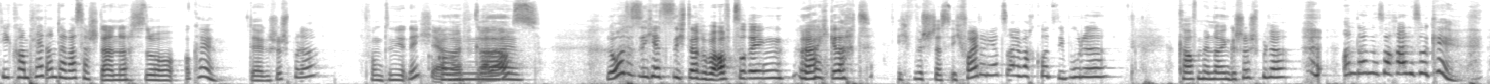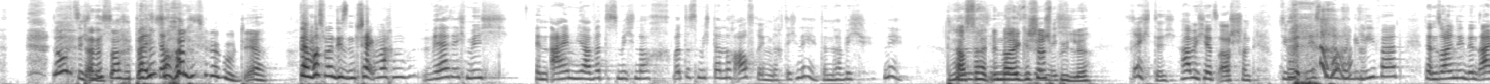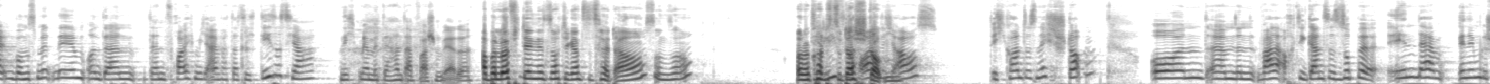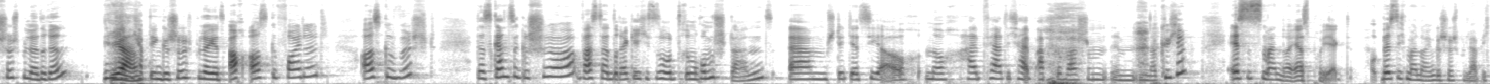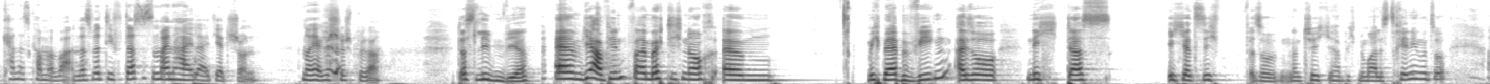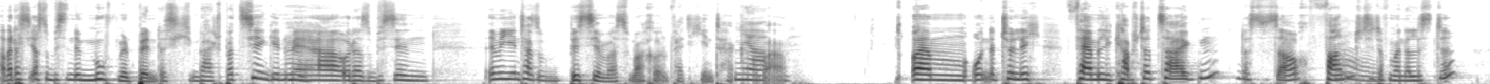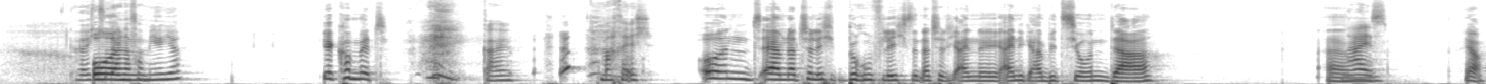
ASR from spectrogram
die komplett unter Wasser stand. Da dachte ich so, okay, der Geschirrspüler funktioniert nicht. Er Oh läuft nein. gerade aus. Lohnt es sich jetzt, sich darüber aufzuregen? Da habe ich gedacht, ich wische das. Ich feudel jetzt einfach kurz die Bude, kaufe mir einen neuen Geschirrspüler und dann ist auch alles okay. Lohnt sich Dann nicht. ist, auch, dann ist auch alles wieder gut, ja. Da muss man diesen Check machen. Werde ich mich in einem Jahr wird es mich noch, wird es mich dann noch aufregen? Dachte ich, nee, dann habe ich, nee. Dann hast du halt eine neue. Geschirrspüle. Richtig, habe ich jetzt auch schon. Die wird nächste Woche geliefert. Dann sollen die den alten Bums mitnehmen und dann, dann freue ich mich einfach, dass ich dieses Jahr nicht mehr mit der Hand abwaschen werde. Aber läuft die denn jetzt noch die ganze Zeit aus und so? Oder Die konntest du das stoppen? Aus. Ich konnte es nicht stoppen. Und ähm, dann war da auch die ganze Suppe in, der, in dem Geschirrspüler drin. Ja. Ich habe den Geschirrspüler jetzt auch ausgefeudelt, ausgewischt. Das ganze Geschirr, was da dreckig so drin rumstand, ähm, steht jetzt hier auch noch halb fertig, halb abgewaschen in, in der Küche. Es ist mein Neujahrsprojekt, bis ich meinen neuen Geschirrspüler habe. Ich kann das kaum erwarten. Das, wird die, das ist mein Highlight jetzt schon. Neuer Geschirrspüler. Das lieben wir. Ähm, ja, auf jeden Fall möchte ich noch ähm, mich mehr bewegen. Also nicht, dass ich jetzt nicht, also natürlich habe ich normales Training und so, aber dass ich auch so ein bisschen im Movement bin, dass ich mal spazieren gehen Mhm. mehr oder so ein bisschen, irgendwie jeden Tag so ein bisschen was mache und vielleicht nicht jeden Tag, Ja. aber. Ähm, und natürlich Family Kapstadt zeigen. Das ist auch fun, Oh. steht auf meiner Liste. Höre ich zu Und- deiner Familie? Ihr kommt mit. Geil. Mache ich. Und ähm, natürlich beruflich sind natürlich eine, einige Ambitionen da. Ähm, Nice. Ja.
